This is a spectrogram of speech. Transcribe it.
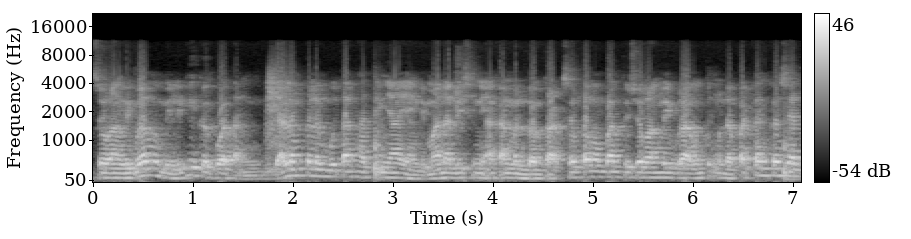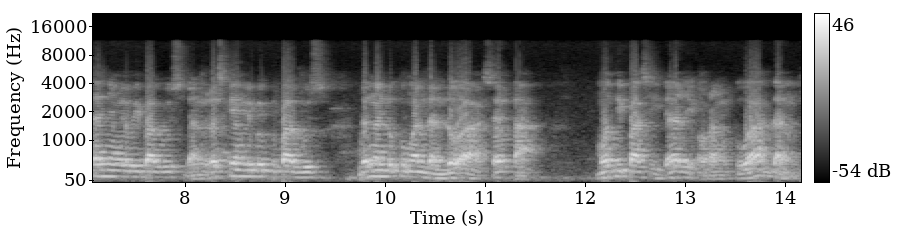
Seorang Libra memiliki kekuatan di dalam kelembutan hatinya yang di mana di sini akan mendongkrak serta membantu seorang Libra untuk mendapatkan kesehatan yang lebih bagus dan rezeki yang lebih bagus dengan dukungan dan doa serta motivasi dari orang tua dan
